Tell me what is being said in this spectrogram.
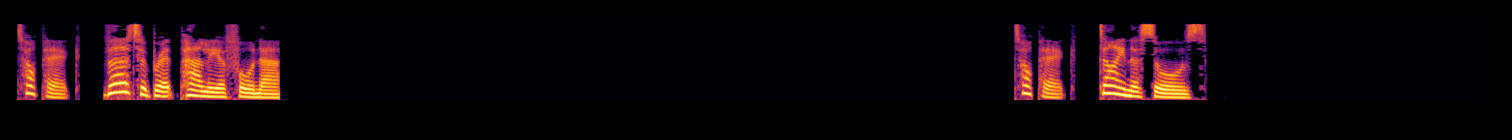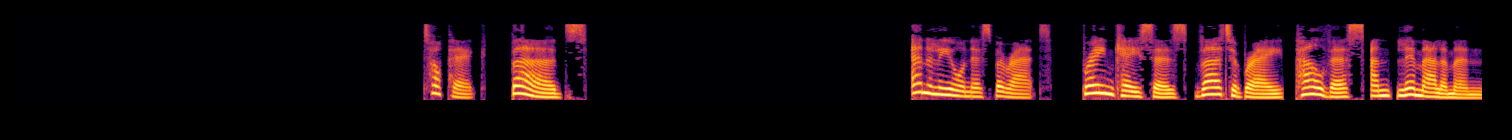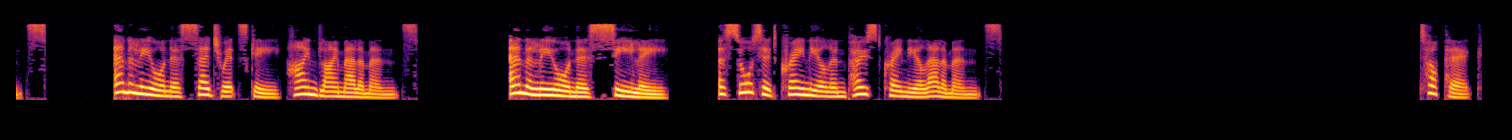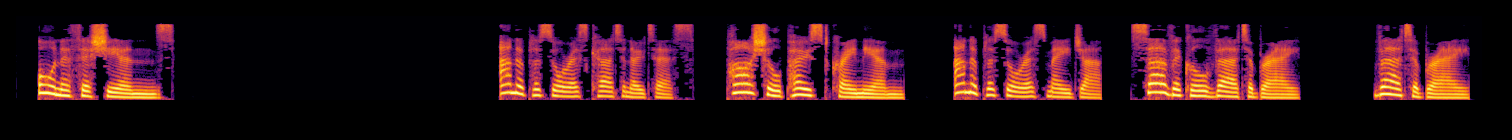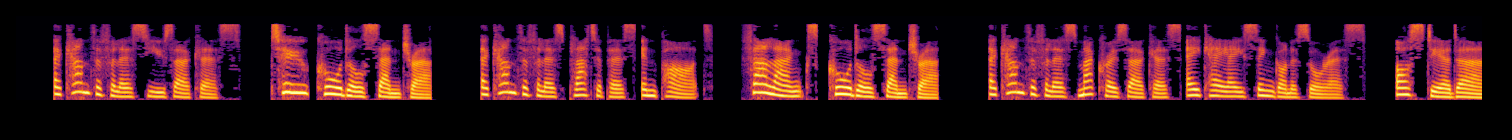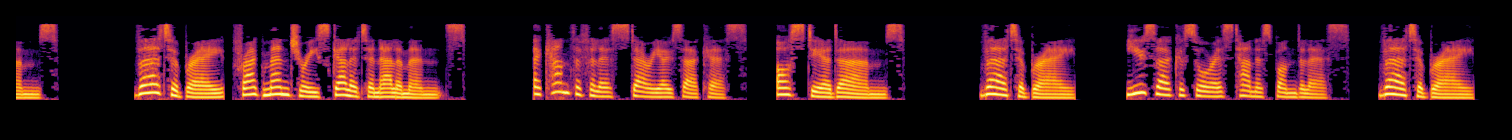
Topic: Vertebrate paleofauna. Topic: Dinosaurs. Topic: Birds Enaliornis barrett. Brain cases, vertebrae, pelvis, and limb elements. Enaliornis sedgwicki, hindlimb elements. Enaliornis seeley. Assorted cranial and postcranial elements. Topic: Ornithischians. Anoplosaurus curtonotus, partial postcranium, Anoplosaurus major, cervical vertebrae, vertebrae, Acanthopholis eucercus, two caudal centra, Acanthopholis platypus in part, phalanx, caudal centra, Acanthopholis macrocercus aka Syngonosaurus, osteoderms, vertebrae, fragmentary skeleton elements, Acanthopholis stereocercus, osteoderms, vertebrae, Eucercosaurus tanyspondylus, vertebrae,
